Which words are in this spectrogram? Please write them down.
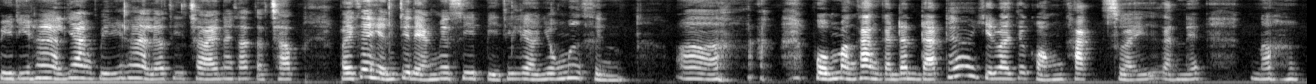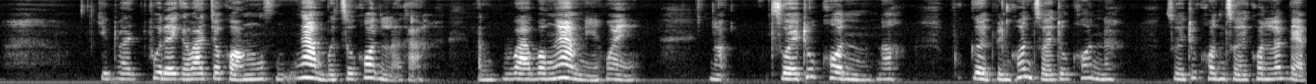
ปีที่ห้าย่างปีที่ห้าแล้วที่ใช้นะคะกระชับไปก็เห็นเจ๊แดงเมื่อสี่ปีที่แล้วยกมือขึ้นผมบางครั้งกันดัดดัดๆเอ้ยคิดว่าเจ้าของคักสวยกันเนี่ยเนาะ คิดว่าผู้ใดก็ว่าเจ้าของงามเบิดสุคนแหละค่ะอันว่าบ่งามนี่ห้วยเนาะสวยทุกคนเนาะผู้เกิดเป็นคนสวยทุกคนนะสวยทุกคนสวยคนละแบบ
